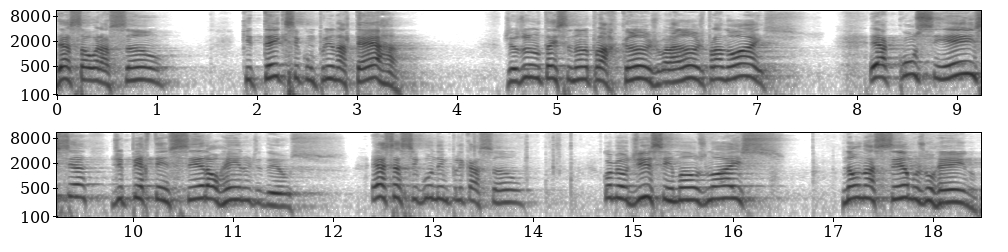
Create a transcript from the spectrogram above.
dessa oração, que tem que se cumprir na terra, Jesus não está ensinando para arcanjo, para anjo, para nós. É a consciência de pertencer ao reino de Deus. Essa é a segunda implicação. Como eu disse, irmãos, nós não nascemos no reino,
